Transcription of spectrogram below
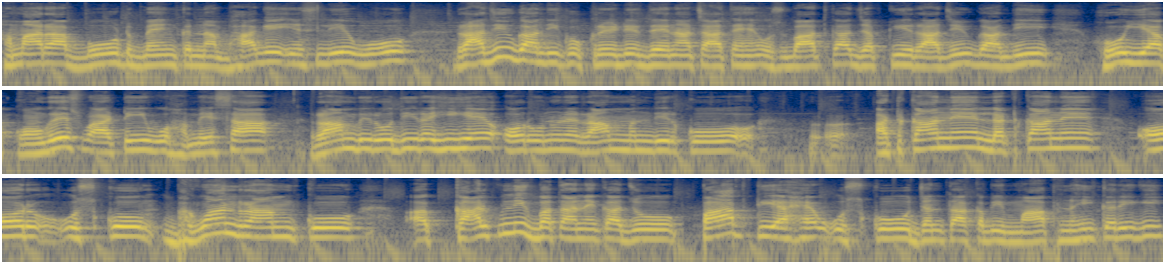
हमारा वोट बैंक न भागे, इसलिए वो राजीव गांधी को क्रेडिट देना चाहते हैं उस बात का, जबकि राजीव गांधी हो या कांग्रेस पार्टी, वो हमेशा राम विरोधी रही है और उन्होंने राम मंदिर को अटकाने, लटकाने और उसको भगवान राम को काल्पनिक बताने का जो पाप किया है, उसको जनता कभी माफ़ नहीं करेगी।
